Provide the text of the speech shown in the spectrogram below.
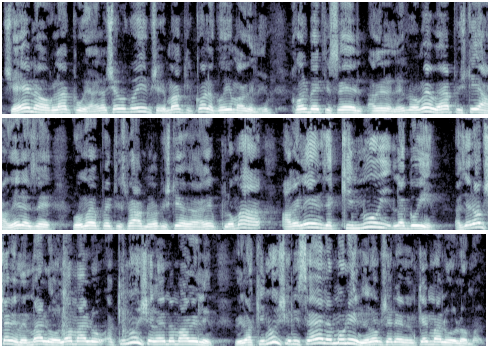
שאין העורלה קרויה אלא שם הגויים, שנאמר כי כל הגויים ערלים, כל בית ישראל ערל הלב, ואומר והיה פלישתי הערל הזה, ואומר פן תשמח בנות אשתי ערל, כלומר ערלים זה כינוי לגויים, אז זה לא משנה אם הם מלו או לא מלו, הכינוי שלהם הם ערלים, ואילו הכינוי של ישראל הם מולים, זה לא משנה אם הם כן מלו או לא מלו.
